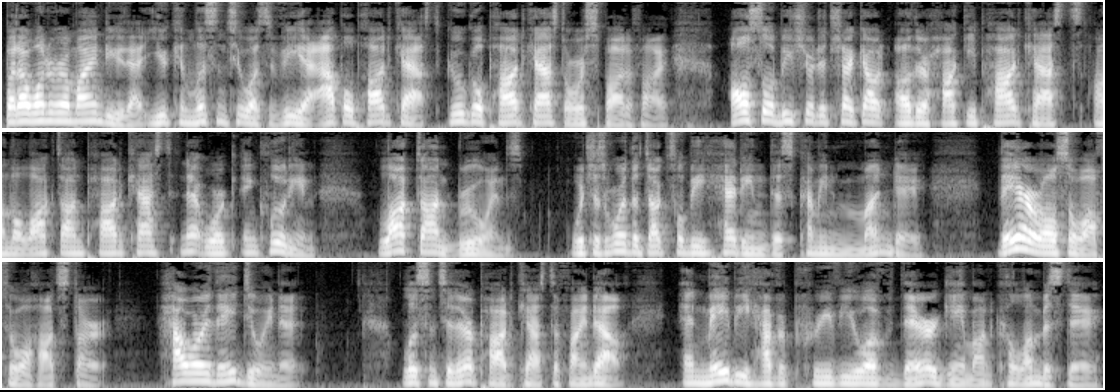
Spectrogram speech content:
But I want to remind you that you can listen to us via Apple Podcast, Google Podcast, or Spotify. Also, be sure to check out other hockey podcasts on the Locked On Podcast Network, including Locked On Bruins, which is where the Ducks will be heading this coming Monday. They are also off to a hot start. How are they doing it? Listen to their podcast to find out, and maybe have a preview of their game on Columbus Day.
